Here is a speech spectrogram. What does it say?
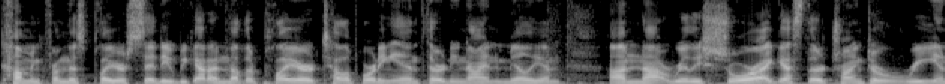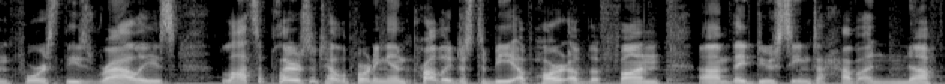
coming from this player city. We got another player teleporting in 39 million. I'm not really sure. I guess they're trying to reinforce these rallies. Lots of players are teleporting in probably just to be a part of the fun. Um, they do seem to have enough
